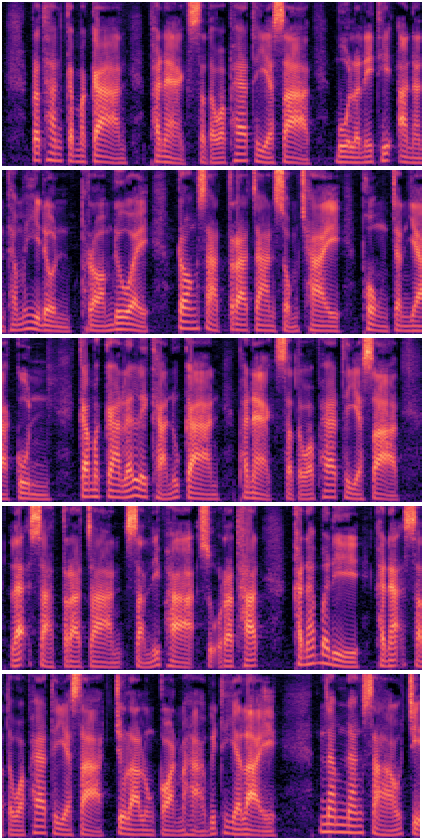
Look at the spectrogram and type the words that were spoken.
ำประธานกรรมการแผนกสัตวแพทยศาสตร์บูรณิธิอนันทมหิดลพร้อมด้วย รองศาสตราจารย์สมชัย พงษ์จัญญากุล กรรมการและเลขานุการแผนกสัตวแพทยศาสตร์ และศาสตราจารย์ สันนิพาสุรทัศน์ คณะบดีคณะสัตวแพทยศาสตร์ จุฬาลงกรณ์มหาวิทยาลัยนำนางสาวจิ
